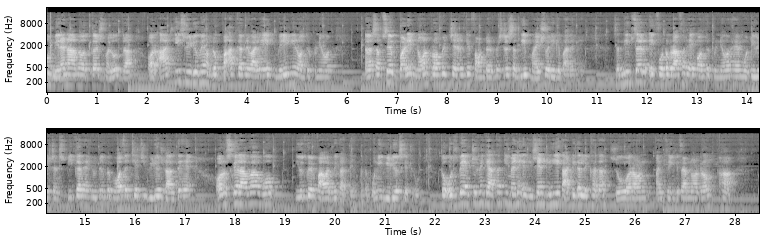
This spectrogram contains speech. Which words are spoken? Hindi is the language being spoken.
दोस्तों मेरा नाम है उत्कर्ष मल्होत्रा और आज की इस वीडियो में हम लोग बात करने वाले हैं एक मिलीनियर ऑन्टरप्रन्योर सबसे बड़े नॉन प्रॉफिट चैनल के फाउंडर मिस्टर संदीप माहेश्वरी के बारे में। संदीप सर, एक फोटोग्राफर है, एक ऑन्टरप्रन्योर है मोटिवेशनल स्पीकर है यूट्यूब पे बहुत अच्छी अच्छी वीडियोस डालते हैं और उसके अलावा वो यूथ को एम्पावर भी करते हैं मतलब उन्हीं वीडियोस के थ्रू तो उस पे एक्चुअल में क्या था कि मैंने रिसेंटली एक आर्टिकल लिखा था जो around I think if I am not wrong हाँ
